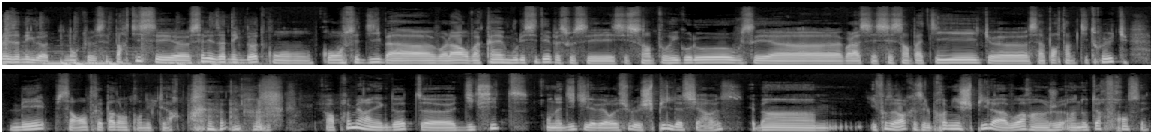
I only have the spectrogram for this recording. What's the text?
Les anecdotes. Donc euh, cette partie c'est euh, les anecdotes qu'on s'est dit bah voilà on va quand même vous les citer parce que c'est un peu rigolo ou c'est euh, voilà c'est sympathique ça apporte un petit truc mais ça rentrait pas dans le conducteur. Alors, première anecdote, Dixit, on a dit qu'il avait reçu le Spiel des. Eh ben, il faut savoir que c'est le premier Spiel à avoir un auteur français.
